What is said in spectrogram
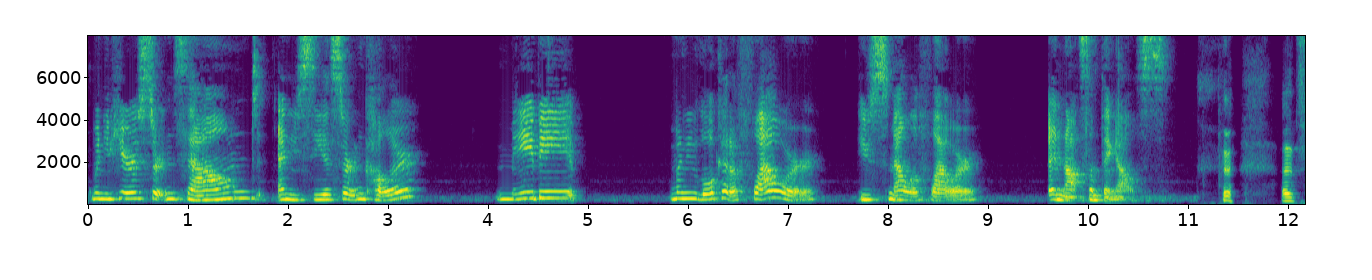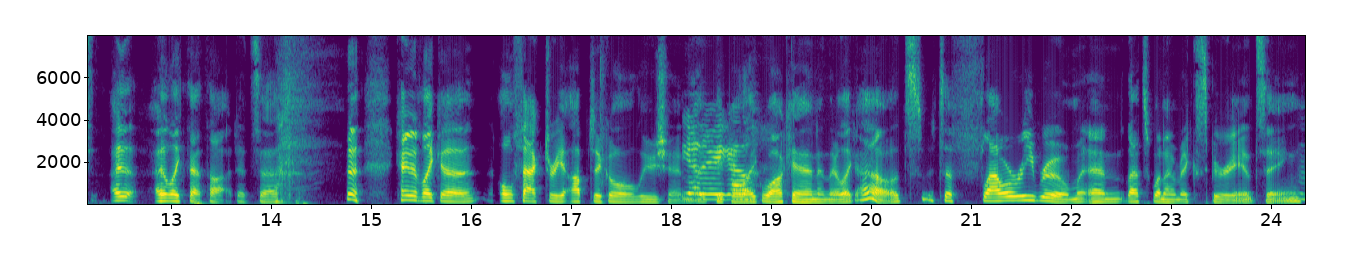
when you hear a certain sound and you see a certain color, maybe when you look at a flower, you smell a flower and not something else. It's I I like that thought. It's uh kind of like a olfactory optical illusion. Yeah, like there you people go. like walk in and they're like, "Oh, it's it's a flowery room," and that's what I'm experiencing. Hmm.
